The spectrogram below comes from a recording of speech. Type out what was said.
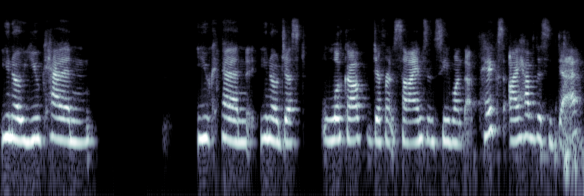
you know you can you can you know just look up different signs and see one that picks. I have this deck.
